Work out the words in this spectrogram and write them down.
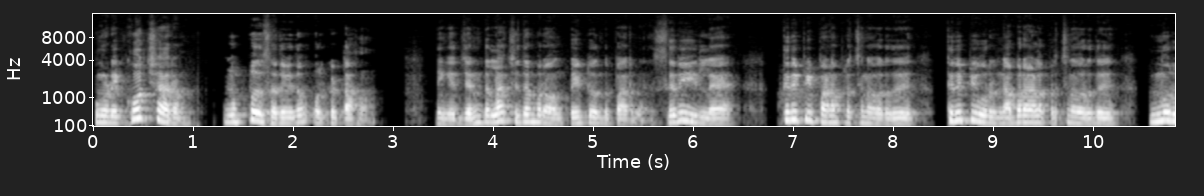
உங்களுடைய கோச்சாரம் முப்பது சதவீதம் ஒர்க் அவுட் ஆகும். நீங்கள் ஜென்ரலாக சிதம்பரம் போயிட்டு வந்து பாருங்கள் சரியில்லை. திருப்பி பண பிரச்சனை வருது திருப்பி ஒரு நபரால் பிரச்சனை வருது இன்னொரு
